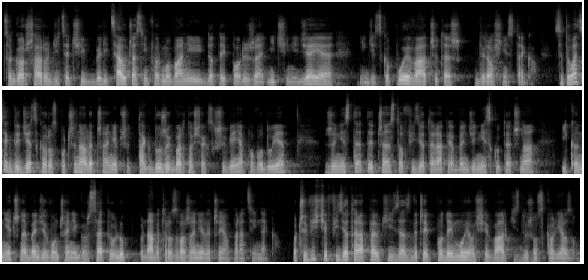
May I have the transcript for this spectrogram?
Co gorsza, rodzice ci byli cały czas informowani do tej pory, że nic się nie dzieje, niech dziecko pływa, czy też wyrośnie z tego. Sytuacja, gdy dziecko rozpoczyna leczenie przy tak dużych wartościach skrzywienia, powoduje, że niestety często fizjoterapia będzie nieskuteczna i konieczne będzie włączenie gorsetu lub nawet rozważenie leczenia operacyjnego. Oczywiście fizjoterapeuci zazwyczaj podejmują się walki z dużą skoliozą,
